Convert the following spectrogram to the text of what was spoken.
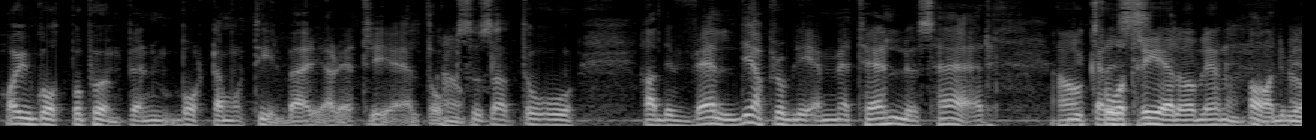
har ju gått på pumpen borta mot Tillberga rätt rejält också. Ja. Så att då hade väldiga problem med Tellus här. Ja, 2-3 eller vad blev det? Ja, det blev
